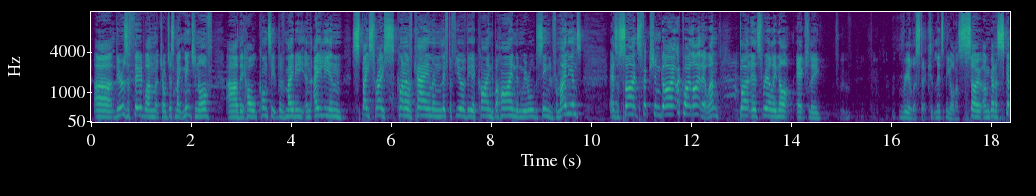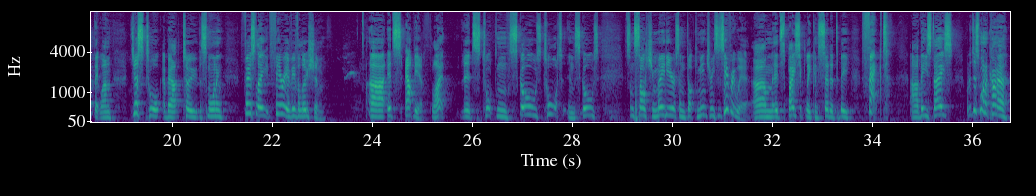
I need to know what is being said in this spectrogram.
Uh, there is a third one which I'll just make mention of. Uh, the whole concept of maybe an alien space race kind of came and left a few of their kind behind, and we're all descended from aliens. As a science fiction guy, I quite like that one, but it's really not actually realistic, let's be honest. So I'm going to skip that one, just talk about two this morning. Firstly, theory of evolution. Uh, it's out there, right? It's taught in schools, taught in schools. It's in social media, it's in documentaries, it's everywhere. Um, it's basically considered to be fact uh, these days. But I just want to kind of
